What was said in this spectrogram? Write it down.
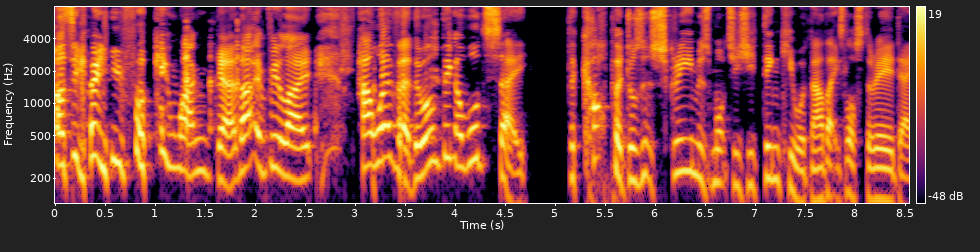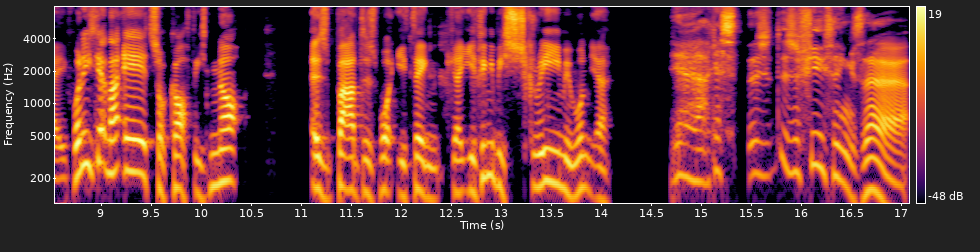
How's it going, you fucking wanker? That'd be like. However, the one thing I would say, the copper doesn't scream as much as you'd think he would now that he's lost their ear, Dave. When he's getting that ear took off, he's not as bad as what you think. Like, You think he'd be screaming, wouldn't you? Yeah, I guess there's there's a few things there,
